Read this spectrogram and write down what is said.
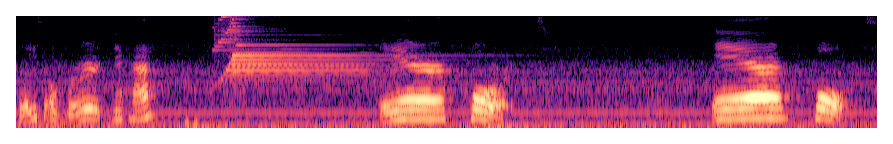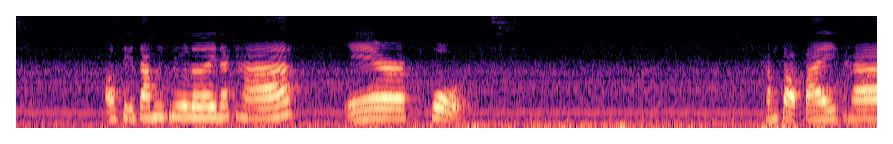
place of work นะคะ airport airport เอาเสียงตามคุณครูเลยนะคะ airport คำต่อไปค่ะ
